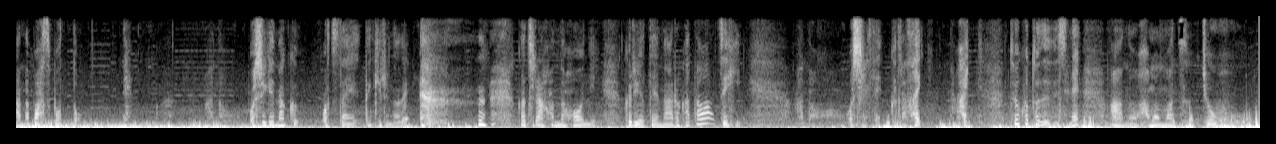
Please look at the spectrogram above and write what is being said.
穴場スポット惜しげなくお伝えできるので こちらの方に来る予定のある方はぜひあのお知らせください。はいということでですね、あの、浜松情報、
